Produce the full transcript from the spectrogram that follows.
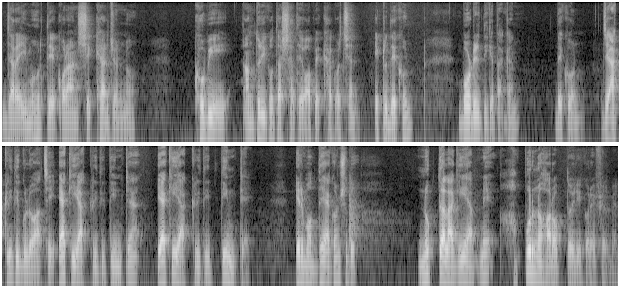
যারা এই মুহূর্তে কোরআন শিক্ষার জন্য খুবই আন্তরিকতার সাথে অপেক্ষা করছেন, একটু দেখুন। বোর্ডের দিকে তাকান। দেখুন যে আকৃতিগুলো আছে, একই আকৃতি তিনটা, একই আকৃতি তিনটে। এর মধ্যে এখন শুধু নুক্তা লাগিয়ে আপনি পূর্ণ হরফ তৈরি করে ফেলবেন।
